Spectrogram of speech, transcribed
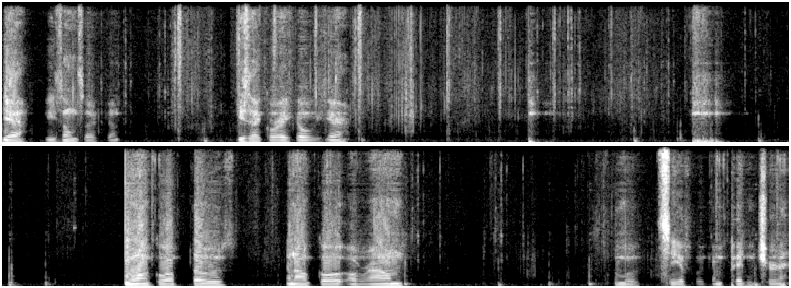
Yeah, he's on second. He's like right over here. To go up those, and I'll go around, and we'll see if we can her.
